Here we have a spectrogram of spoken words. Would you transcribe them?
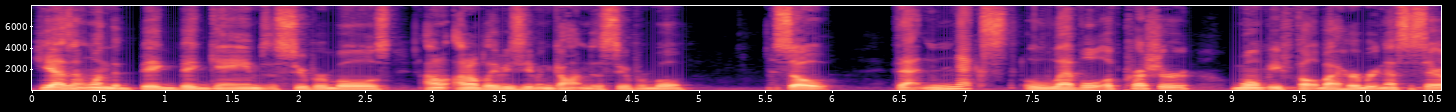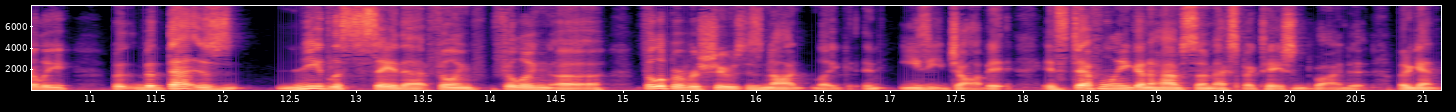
He hasn't won the big, big games, the Super Bowls. I don't, I don't believe he's even gotten to the Super Bowl. So that next level of pressure won't be felt by Herbert necessarily. But but that is needless to say that filling filling uh Philip Rivers' shoes is not like an easy job. It it's definitely gonna have some expectations behind it. But again,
